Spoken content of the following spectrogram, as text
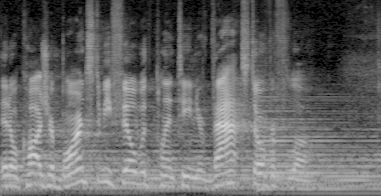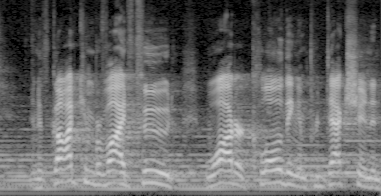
that He'll cause your barns to be filled with plenty and your vats to overflow. And if God can provide food, water, clothing, and protection, and,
